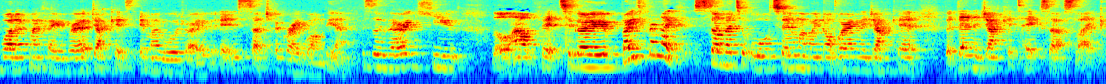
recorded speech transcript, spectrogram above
one of my favorite jackets in my wardrobe. It is such a great one. But yeah, this is a very cute little outfit to go both from like summer to autumn when we're not wearing the jacket, but then the jacket takes us like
